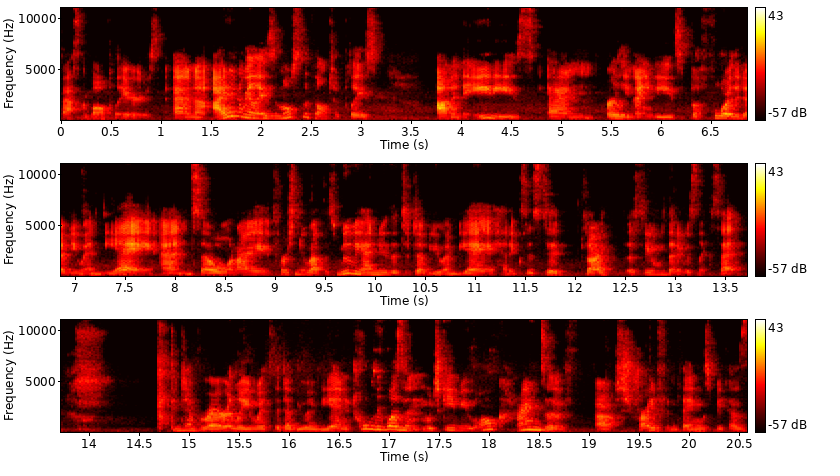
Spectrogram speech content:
basketball players. And uh, I didn't realize that most of the film took place um, in the 80s and early 90s before the WNBA. And so when I first knew about this movie, I knew that the WNBA had existed. So I assumed that it was like set contemporarily with the WNBA, and it totally wasn't, which gave you all kinds of uh, strife and things because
